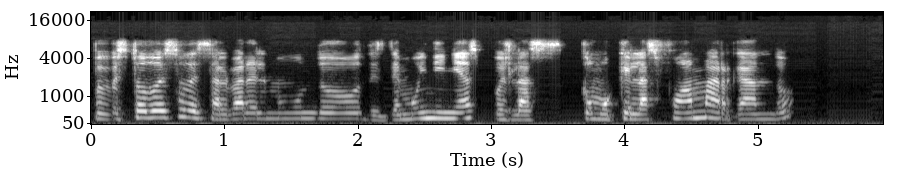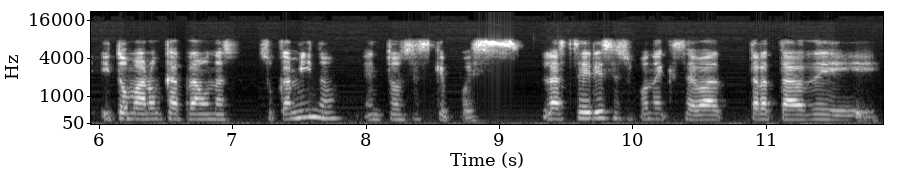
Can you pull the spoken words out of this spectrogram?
pues todo eso de salvar el mundo desde muy niñas, pues las como que las fue amargando y tomaron cada una su camino. Entonces que pues la serie se supone que se va a tratar de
